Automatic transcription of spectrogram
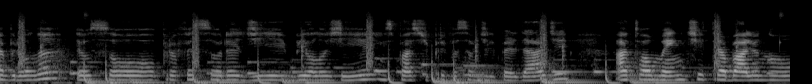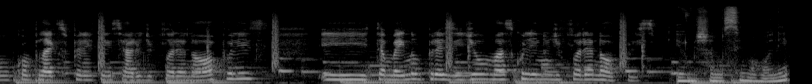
Nome é Bruna, eu sou professora de Biologia em Espaço de Privação de Liberdade. Atualmente trabalho no Complexo Penitenciário de Florianópolis e também no Presídio Masculino de Florianópolis. Eu me chamo Simone,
